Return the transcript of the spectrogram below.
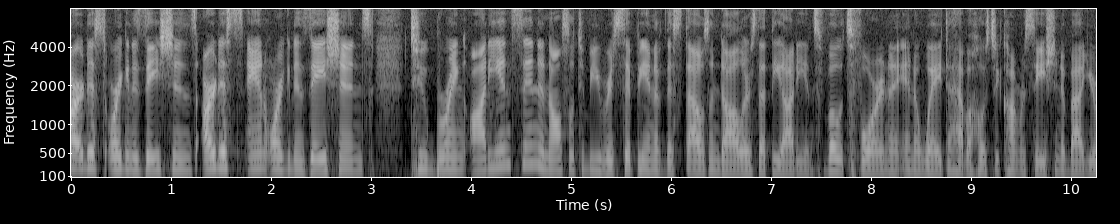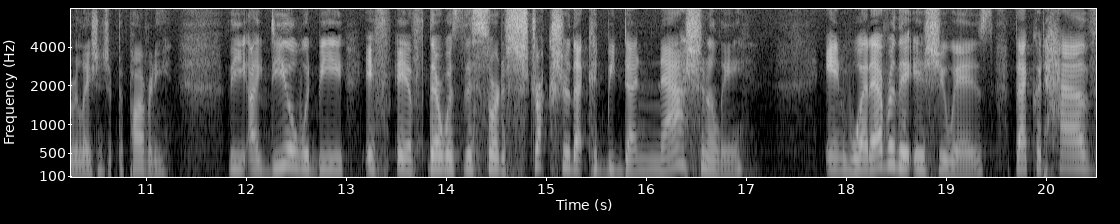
artist organizations, artists and organizations to bring audience in and also to be recipient of this thousand dollars that the audience votes for in a, in a way to have a hosted conversation about your relationship to poverty. The ideal would be if, if there was this sort of structure that could be done nationally in whatever the issue is that could have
